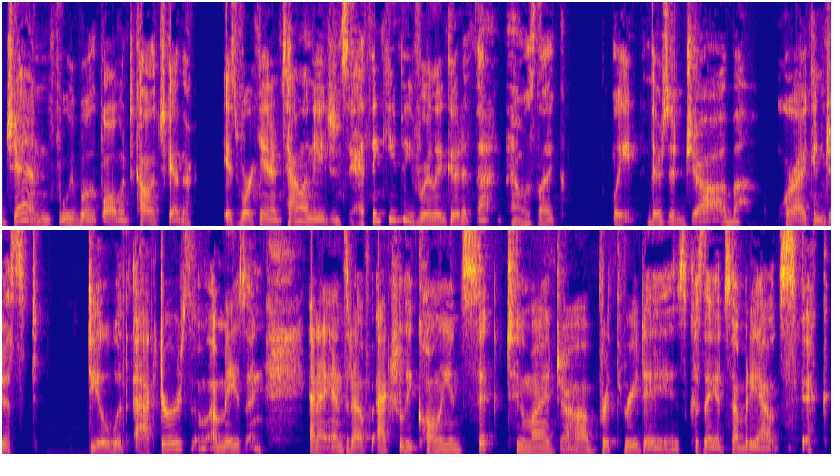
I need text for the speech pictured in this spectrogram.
Jen, we both all went to college together, is working in a talent agency. I think you'd be really good at that. And I was like, Wait, there's a job where I can just deal with actors. Amazing. And I ended up actually calling in sick to my job for three days because they had somebody out sick.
